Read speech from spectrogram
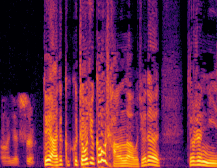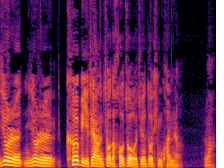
啊，也是。对啊，这个轴距够长了，我觉得，就是你就是你就是科比这样坐的后座，我觉得都挺宽敞，是吧？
